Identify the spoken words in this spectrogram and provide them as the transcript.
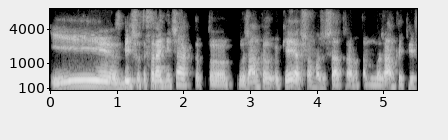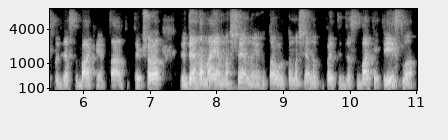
І збільшувати середній чек. Тобто лежанка окей, а що може ще треба? Там лежанка крісло для собаки. Та? Тобто, якщо людина має машину і готова ту машину купити для собаки крісло,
